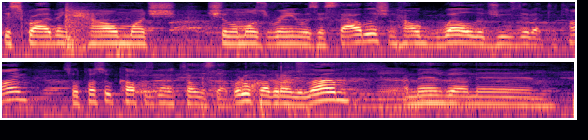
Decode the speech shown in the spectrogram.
describing how much Shlomo's reign was established and how well the Jews did at the time. So Pasuk Kaf is going to tell us that. Baruch Abraham Amen. Amen.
